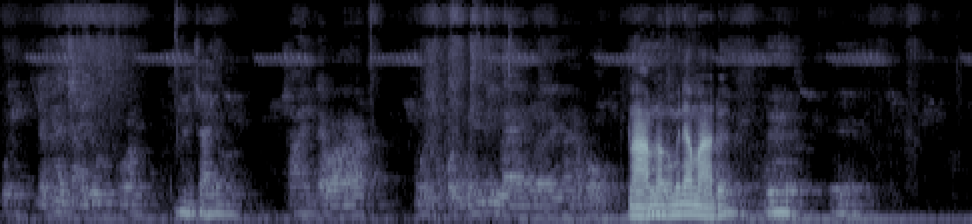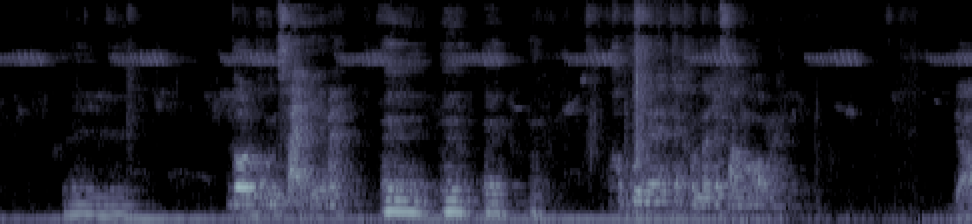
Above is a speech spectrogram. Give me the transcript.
อุ้ยยังหายใจอยู่ทุกคน หาย ใจอยู่ ใช่แต่ว่าเหมือนคนไม่มีแรงเลยนะครับผมน้ำเราก็ไม่ได้เอามาด้วย โดนคุณใส่ใช่ไหมเขาพูดไม่ได้แต่เขาน่าจะฟังออกนะเดี๋ยว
